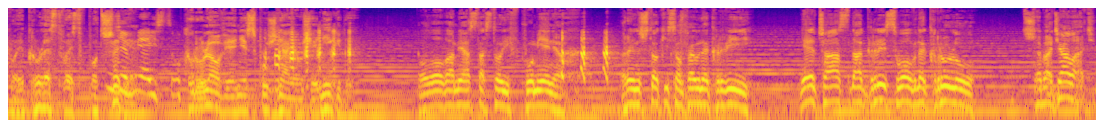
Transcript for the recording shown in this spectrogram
Twoje królestwo jest w Gdzie w potrzebie. miejscu. Królowie nie spóźniają się nigdy. Połowa miasta stoi w płomieniach. Rynsztoki są pełne krwi. Nie czas na gry słowne, królu. Trzeba działać.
